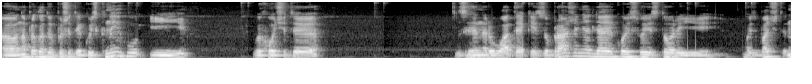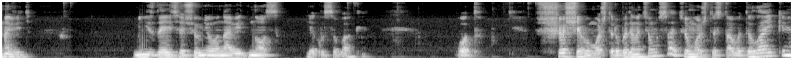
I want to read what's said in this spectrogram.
Наприклад, ви пишете якусь книгу і ви хочете згенерувати якесь зображення для якоїсь своєї історії. Ось бачите, навіть Мені здається, що в нього навіть нос, як у собаки. От. Що ще ви можете робити на цьому сайті? Ви можете ставити лайки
